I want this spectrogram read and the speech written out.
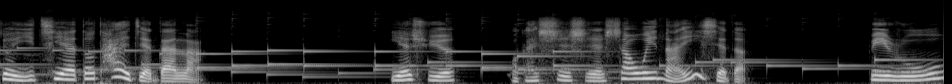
这一切都太简单了。也许我该试试稍微难一些的，比如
